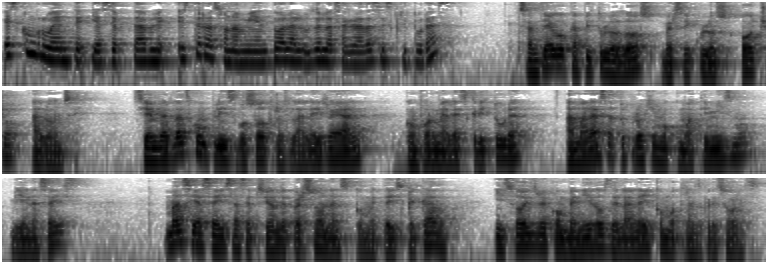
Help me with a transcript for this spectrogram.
¿Es congruente y aceptable este razonamiento a la luz de las Sagradas Escrituras? Santiago capítulo 2 versículos 8 al 11. Si en verdad cumplís vosotros la ley real, conforme a la Escritura, amarás a tu prójimo como a ti mismo, bien hacéis. Mas si hacéis acepción de personas, cometéis pecado, y sois reconvenidos de la ley como transgresores.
